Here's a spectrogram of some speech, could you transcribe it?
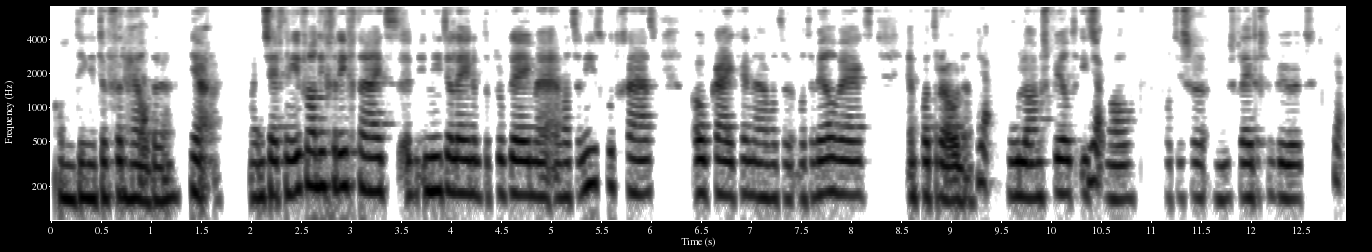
om dingen te verhelderen. Ja. Men zegt in ieder geval die gerichtheid, eh, niet alleen op de problemen en wat er niet goed gaat, ook kijken naar wat er, wat er wel werkt en patronen. Ja. Hoe lang speelt iets ja. al? Wat is er in het verleden gebeurd? Ja.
